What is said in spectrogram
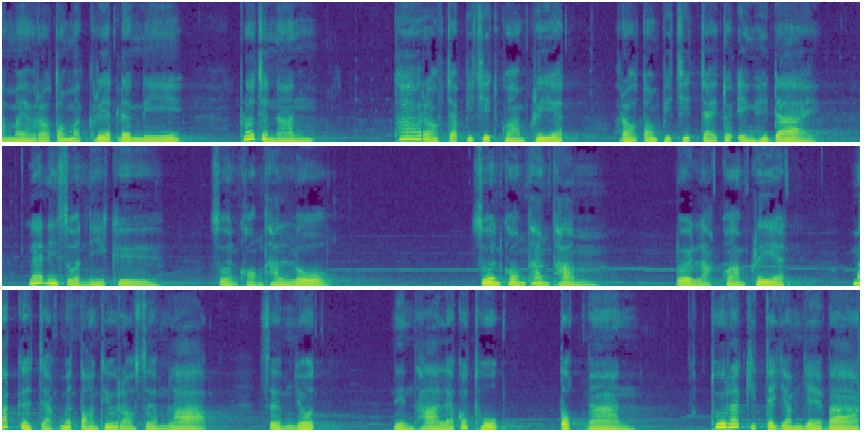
ทำไมเราต้องมาเครียดเรื่องนี้ เพราะฉะนั้น ถ้าเราจะพิชิตความเครียด เราต้องพิชิตใจตัวเองให้ได้ และในส่วนนี้คือ ส่วนของทันโลก ส่วนของทางธรรม โดยหลักความเครียด มักเกิดจากเมื่อตอนที่เราเสื่อมลาบ เสื่อมยศ นินทาแล้วก็ทุกข์ ตกงาน ธุรกิจจะย่ำแย่บ้าง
